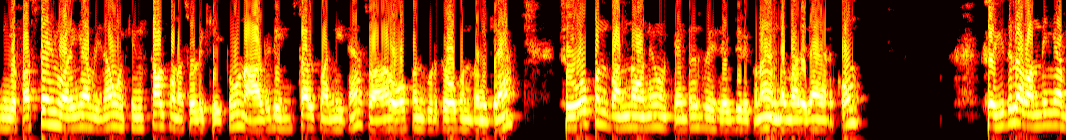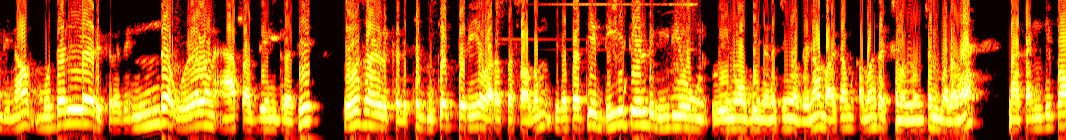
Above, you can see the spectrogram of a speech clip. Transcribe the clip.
நீங்க ஃபர்ஸ்ட் டைம் வரீங்க அப்படின்னா உங்களுக்கு இன்ஸ்டால் பண்ண சொல்லி கேட்கும். நான் ஆல்ரெடி இன்ஸ்டால் பண்ணிட்டேன். ஸோ அதனால ஓப்பன் கொடுத்து ஓப்பன் பண்ணிக்கிறேன். ஸோ ஓப்பன் பண்ண உடனே உங்களுக்கு இன்டர்ஃபேஸ் எப்படி இருக்குன்னா இந்த மாதிரி தான் இருக்கும். ஸோ இதுல வந்தீங்க அப்படின்னா முதல்ல இருக்கிறது இந்த உழவன் ஆப் அப்படின்றது விவசாயிகளுக்கு கிடைச்ச மிகப்பெரிய வரப்பிரசாதம். இதை பத்தி டீடைல்டு வீடியோ உங்களுக்கு வேணும் அப்படின்னு நினைச்சீங்க அப்படின்னா மறக்காம கமெண்ட் செக்ஷன்ல மென்ஷன் பண்ணுங்க. நான் கண்டிப்பா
